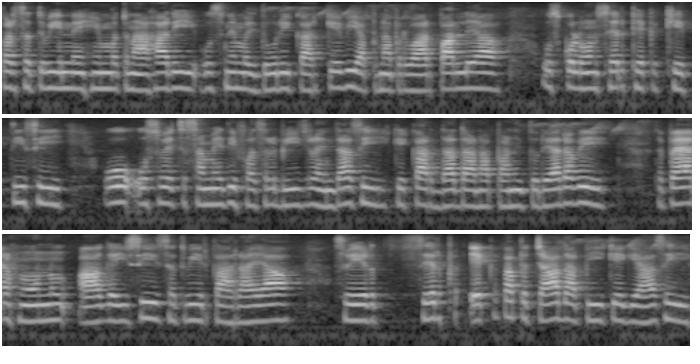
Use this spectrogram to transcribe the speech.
ਪਰ ਸਤਵੀਰ ਨੇ ਹਿੰਮਤ ਨਾ ਹਾਰੀ। ਉਸਨੇ ਮਜ਼ਦੂਰੀ ਕਰਕੇ ਵੀ ਆਪਣਾ ਪਰਿਵਾਰ ਪਾਲਿਆ ਉਸ ਕੋਲ ਹੁਣ ਸਿਰਫ ਇੱਕ ਖੇਤੀ ਸੀ। ਉਹ ਉਸ ਵਿੱਚ ਸਮੇਂ ਦੀ ਫਸਲ ਬੀਜ ਲੈਂਦਾ ਸੀ ਕਿ ਘਰ ਦਾ ਦਾਣਾ ਪਾਣੀ ਤੁਰਿਆ ਰਵੇ। ਦੁਪਹਿਰ ਹੋਣ ਨੂੰ ਆ ਗਈ ਸੀ। ਸਤਵੀਰ ਘਰ ਆਇਆ। ਸਵੇਰ ਸਿਰਫ ਇੱਕ ਕੱਪ ਚਾਹ ਦਾ ਪੀ ਕੇ ਗਿਆ ਸੀ।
